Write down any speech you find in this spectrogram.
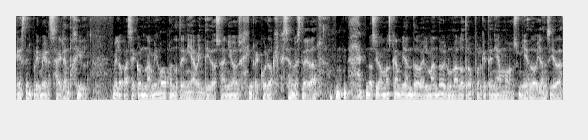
es del primer Silent Hill. Me lo pasé con un amigo cuando tenía 22 años y recuerdo que pese a nuestra edad nos íbamos cambiando el mando el uno al otro porque teníamos miedo y ansiedad.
